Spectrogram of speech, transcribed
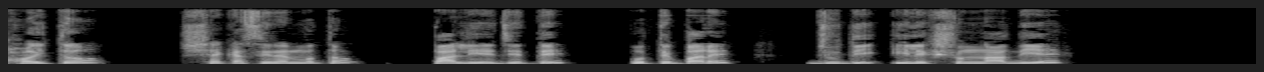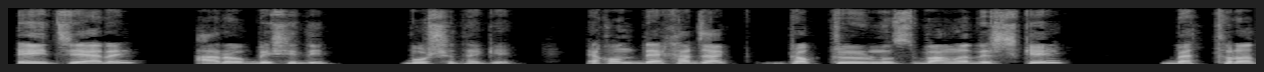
হয়তো শেখ হাসিনার মতো পালিয়ে যেতে হতে পারে যদি ইলেকশন না দিয়ে এই চেয়ারে আরও বেশি দিন বসে থাকে। এখন দেখা যাক ডক্টর ইউনুস বাংলাদেশকে ব্যর্থরা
